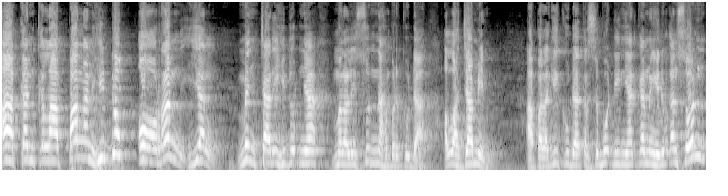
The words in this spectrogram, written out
akan kelapangan hidup orang yang mencari hidupnya melalui sunnah berkuda. Allah jamin. Apalagi kuda tersebut diniatkan menghidupkan sun,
